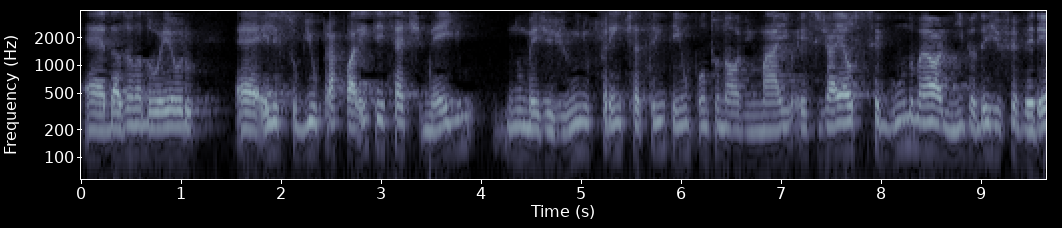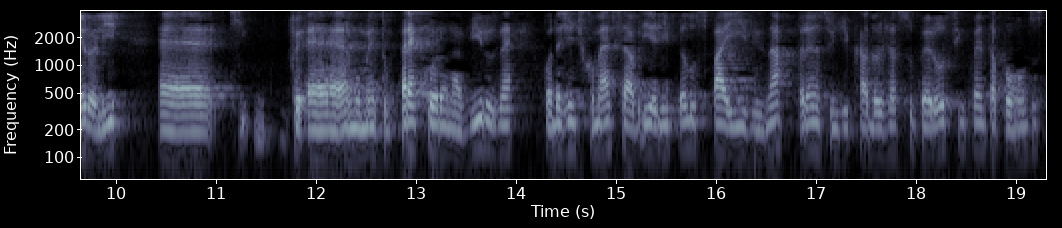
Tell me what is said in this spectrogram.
é, da zona do euro é, ele subiu para 47,5 no mês de junho, frente a 31,9 em maio. Esse já é o segundo maior nível desde fevereiro ali, é, que é, momento pré-coronavírus, né? Quando a gente começa a abrir ali pelos países, na França o indicador já superou 50 pontos.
